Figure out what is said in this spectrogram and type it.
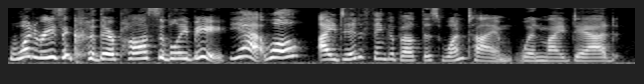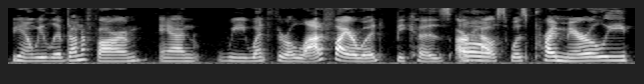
What reason could there possibly be? Yeah, well, I did think about this one time when my dad, you know, we lived on a farm and we went through a lot of firewood because our Oh. house was primarily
